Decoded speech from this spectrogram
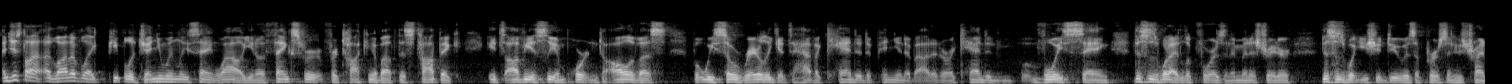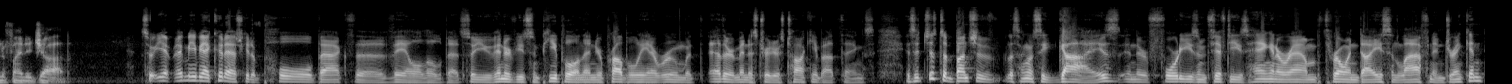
and just a, lot of like people genuinely saying, "Wow, you know, thanks for for talking about this topic. It's obviously important to all of us, but we so rarely get to have a candid opinion about it or a candid voice saying, "This is what I look for as an administrator. This is what you should do as a person who's trying to find a job." So yeah, maybe I could ask you to pull back the veil a little bit. So you've interviewed some people, and then you're probably in a room with other administrators talking about things. Is it just a bunch of let's I'm going to say guys in their 40s and 50s hanging around, throwing dice and laughing and drinking,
